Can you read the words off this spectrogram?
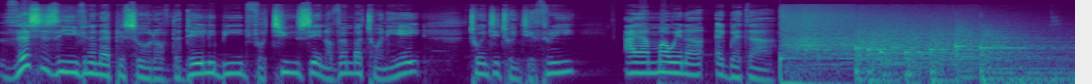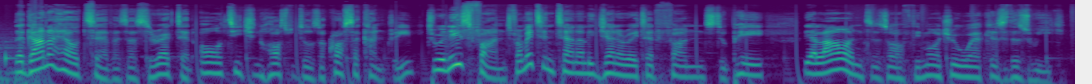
This is the evening episode of the Daily Beat for Tuesday, November 28, 2023. I am Mawina Egbeta. The Ghana Health Service has directed all teaching hospitals across the country to release funds from its internally generated funds to pay the allowances of the mortuary workers this week.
